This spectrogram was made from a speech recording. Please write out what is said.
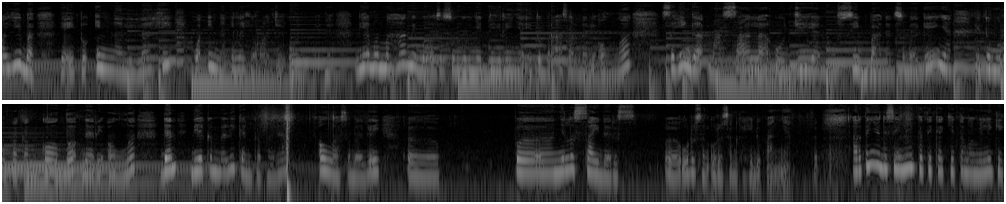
thayyibah yaitu inna lillahi wa inna ilaihi rajiun gitu ya. dia memahami bahwa sesungguhnya dirinya itu berasal dari Allah sehingga masalah ujian musibah dan sebagainya itu merupakan kodok dari Allah dan dia kembalikan kepada Allah sebagai uh, penyelesai dari uh, urusan-urusan kehidupannya. Artinya di sini ketika kita memiliki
